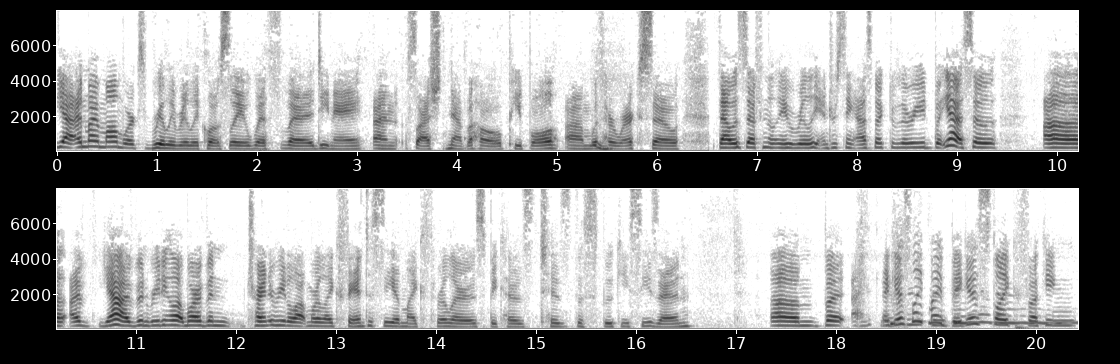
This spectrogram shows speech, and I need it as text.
yeah, and my mom works really, really closely with the Diné and slash Navajo people um, with her work, so that was definitely a really interesting aspect of the read. But yeah, so. Uh, I've yeah, I've been reading a lot more. I've been trying to read a lot more like fantasy and like thrillers because tis the spooky season. Um, but I, I guess like my biggest like fucking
